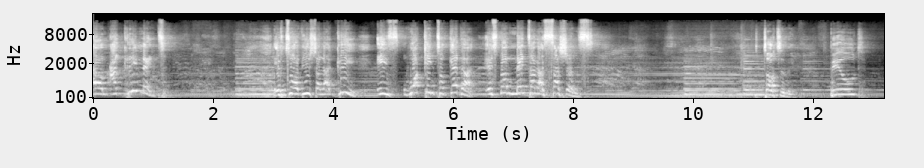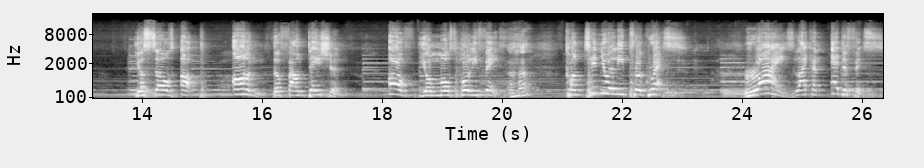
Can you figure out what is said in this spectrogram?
um, agreement. If two of you shall agree, is working together. It's not mental assertions. Talk to me. Build yourselves up on the foundation of your most holy faith. Uh huh. Continually progress. Rise like an edifice,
